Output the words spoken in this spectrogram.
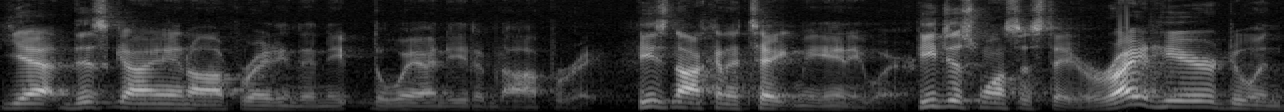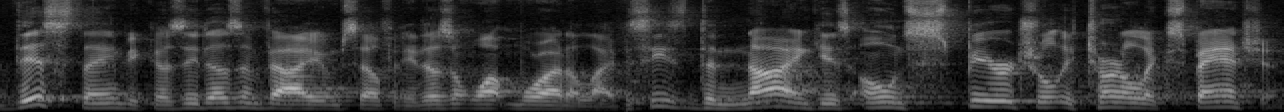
Yeah, this guy ain't operating the, the way I need him to operate. He's not going to take me anywhere. He just wants to stay right here doing this thing because he doesn't value himself and he doesn't want more out of life. He's denying his own spiritual, eternal expansion.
